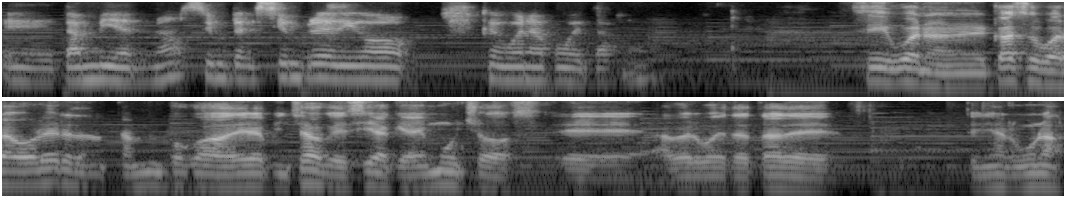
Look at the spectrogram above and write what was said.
eh, también, ¿no? Siempre, siempre digo, qué buena poeta, ¿no? Sí, bueno, en el caso para volver también un poco a Adrián Pinchado que decía que hay muchos, eh, a ver, voy a tratar de tener algunas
